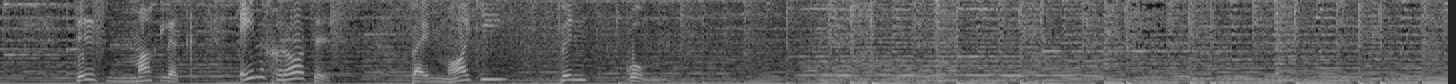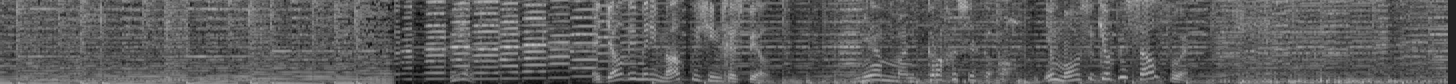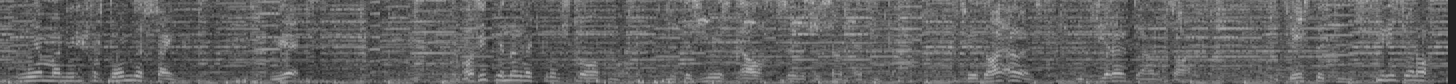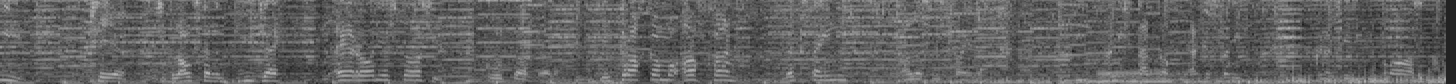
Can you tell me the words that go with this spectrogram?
Dis makkelijk en gratis by maakie.com Het jy alweer met die melkmachine gespeeld? Nee man, die kracht is jyke af. Jy maas ook jy op jy cellfoon. Nee man, hier die verdonde sein. Weet, was dit een ding wat jy kan ontstaat maak. Dit is USL Services South Africa. So die ouwens, die zero downtime. Die beste dienst, 24 uur. Ek sê jy, is die belangstellende DJ, die eie radiostasie, kontak hulle. Die kracht kan maar afgaan, luk sy nie, alles is veilig. Van die stad af, ek is van die, hoe kan ek sê, die plaas af.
